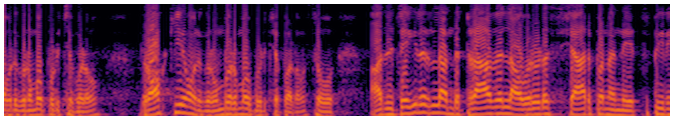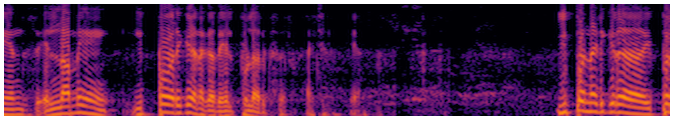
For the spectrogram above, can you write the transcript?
அவருக்கு ரொம்ப பிடிச்ச படம். ராக்கியும் அவருக்கு ரொம்ப ரொம்ப பிடிச்ச படம். ஸோ அது ஜெயிலரில் அந்த ட்ராவல் அவரோட ஷேர் பண்ண அந்த எக்ஸ்பீரியன்ஸ் எல்லாமே இப்போ வரைக்கும் எனக்கு அது ஹெல்ப்ஃபுல்லாக இருக்குது சார் ஆக்சுவலாக இப்போ நடிக்கிற இப்போ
